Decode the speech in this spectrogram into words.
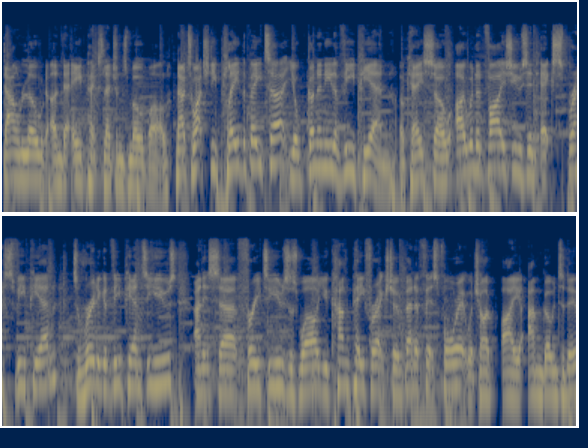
download under Apex Legends Mobile. Now, to actually play the beta, you're gonna need a VPN, okay? So I would advise using ExpressVPN. It's a really good VPN to use, and it's uh, free to use as well. You can pay for extra benefits for it, which I, I am going to do,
